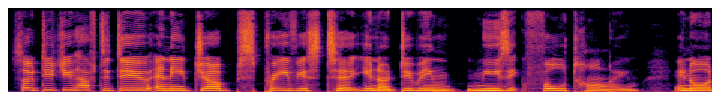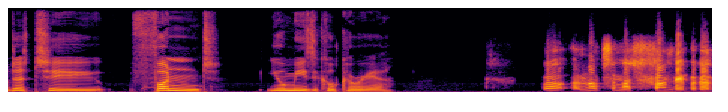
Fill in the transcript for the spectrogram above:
So, did you have to do any jobs previous to, you know, doing music full time in order to fund your musical career? Well, not so much funding, because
